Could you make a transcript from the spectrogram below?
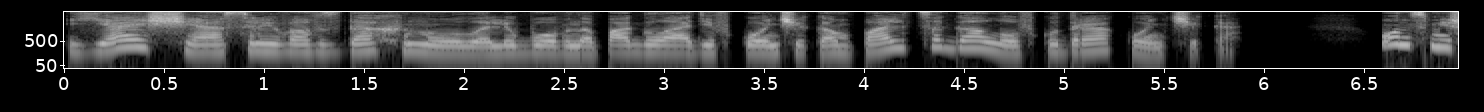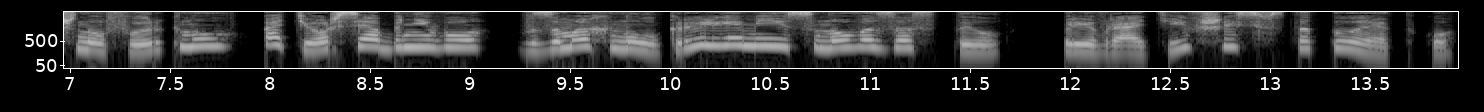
я счастливо вздохнула, любовно погладив кончиком пальца головку дракончика. Он смешно фыркнул, потерся об него, взмахнул крыльями и снова застыл, превратившись в статуэтку.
